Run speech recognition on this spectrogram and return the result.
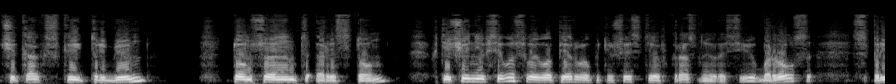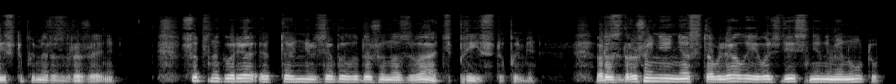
Чикагской трибюн Томсуэнт Рестон в течение всего своего первого путешествия в Красную Россию боролся с приступами раздражения. Собственно говоря, это нельзя было даже назвать приступами. Раздражение не оставляло его здесь ни на минуту.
